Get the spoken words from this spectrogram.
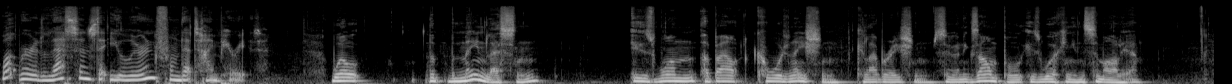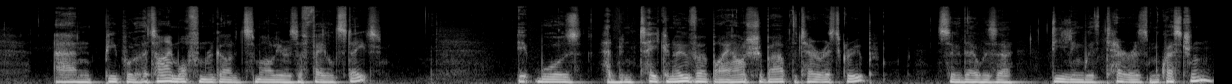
What were the lessons that you learned from that time period? Well, the, the main lesson is one about coordination, collaboration. So, an example is working in Somalia. And people at the time often regarded Somalia as a failed state. It was had been taken over by Al Shabaab, the terrorist group. So there was a dealing with terrorism question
